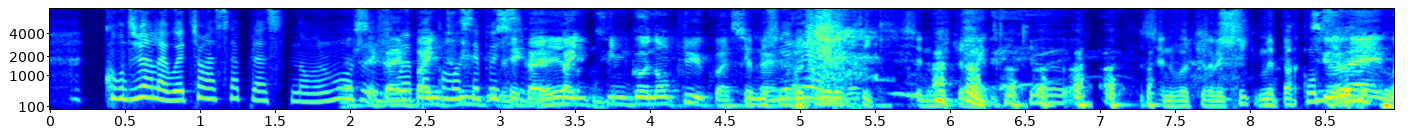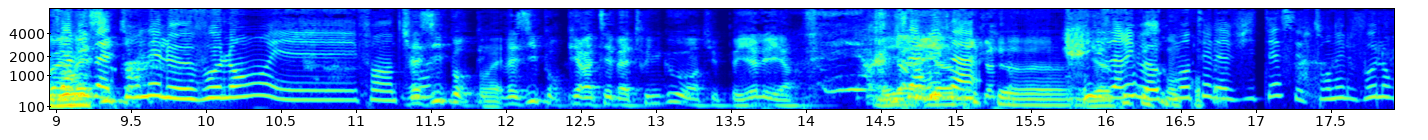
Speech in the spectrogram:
conduire la voiture à sa place. Normalement, je, même vois pas comment c'est possible. C'est quand même pas une Twingo non plus, quoi. C'est une voiture électrique. C'est une voiture électrique. euh, C'est une voiture électrique. Mais par contre, Ils ouais, arrivent à tourner le volant et, enfin, tu vois. Vas-y pour, Ouais. vas-y pour pirater ma Twingo, hein, tu peux y aller. hein. Ils arrivent à- euh, augmenter la vitesse et tourner le volant.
